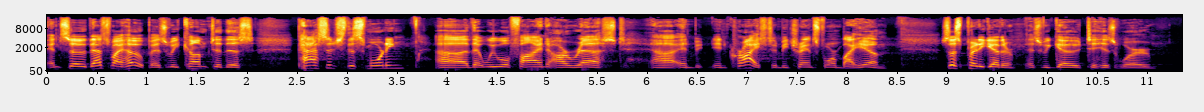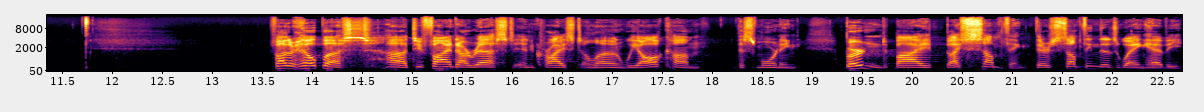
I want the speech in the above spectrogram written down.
And so that's my hope as we come to this passage this morning uh, that we will find our rest uh, in, in Christ and be transformed by Him. So let's pray together as we go to His Word. Father, help us uh, to find our rest in Christ alone. We all come this morning burdened by, by something. There's something that is weighing heavy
